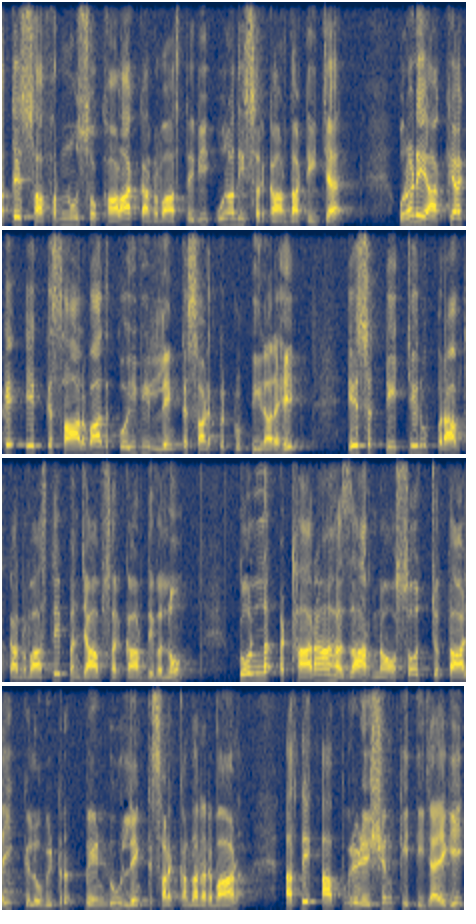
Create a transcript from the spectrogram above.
ਅਤੇ ਸਫ਼ਰ ਨੂੰ ਸੁਖਾਲਾ ਕਰਨ ਵਾਸਤੇ ਵੀ ਉਹਨਾਂ ਦੀ ਸਰਕਾਰ ਦਾ ਟੀਚਾ ਹੈ। ਉਹਨਾਂ ਨੇ ਆਖਿਆ ਕਿ 1 ਸਾਲ ਬਾਅਦ ਕੋਈ ਵੀ ਲਿੰਕ ਸੜਕ ਟੁੱਟੀ ਨਾ ਰਹੇ। ਇਸ ਟੀਚੇ ਨੂੰ ਪ੍ਰਾਪਤ ਕਰਨ ਵਾਸਤੇ ਪੰਜਾਬ ਸਰਕਾਰ ਦੇ ਵੱਲੋਂ ਕੁੱਲ 18944 ਕਿਲੋਮੀਟਰ ਪਿੰਡੂ ਲਿੰਕ ਸੜਕਾਂ ਦਾ ਨਿਰਮਾਣ ਅਤੇ ਅਪਗ੍ਰੇਡੇਸ਼ਨ ਕੀਤੀ ਜਾਏਗੀ,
